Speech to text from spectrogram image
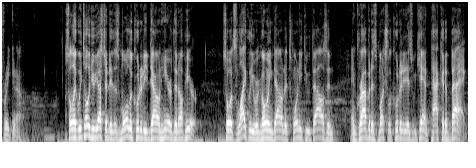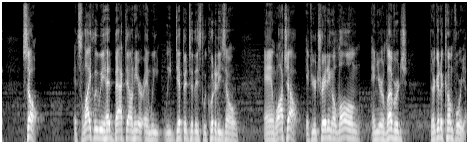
Freaking out. So, like we told you yesterday, there's more liquidity down here than up here. So it's likely we're going down to 22,000 and grabbing as much liquidity as we can, pack it a bag. So it's likely we head back down here and we, we dip into this liquidity zone. And watch out. If you're trading along and you're leveraged, they're going to come for you.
